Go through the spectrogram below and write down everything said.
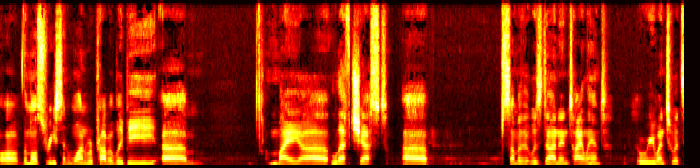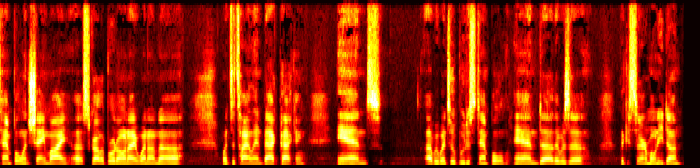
oh, the most recent one would probably be um, my uh, left chest. Uh, some of it was done in Thailand. We went to a temple in Chiang Mai. Uh, Scarlett Bordeaux and I went on uh, went to Thailand backpacking, and uh, we went to a Buddhist temple, and uh, there was a like a ceremony done.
